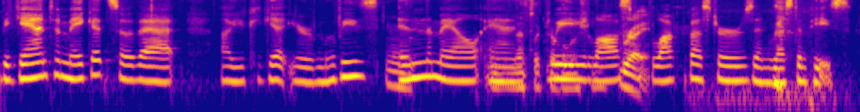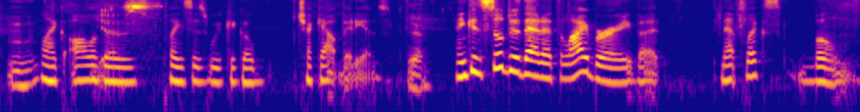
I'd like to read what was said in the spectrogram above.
began to make it so that uh, you could get your movies Mm. in the mail and Netflix we lost Right. blockbusters and rest in peace Mm-hmm. like all of those places we could go check out videos Yeah. and you can still do that at the library, but Netflix, boom.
